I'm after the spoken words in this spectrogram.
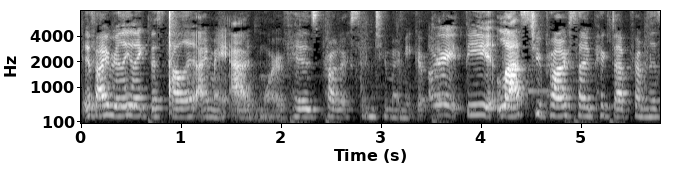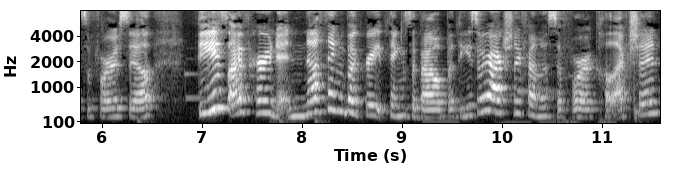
if I really like this palette, I might add more of his products into my makeup. All right, the last two products that I picked up from the Sephora sale these I've heard nothing but great things about, but these are actually from the Sephora collection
